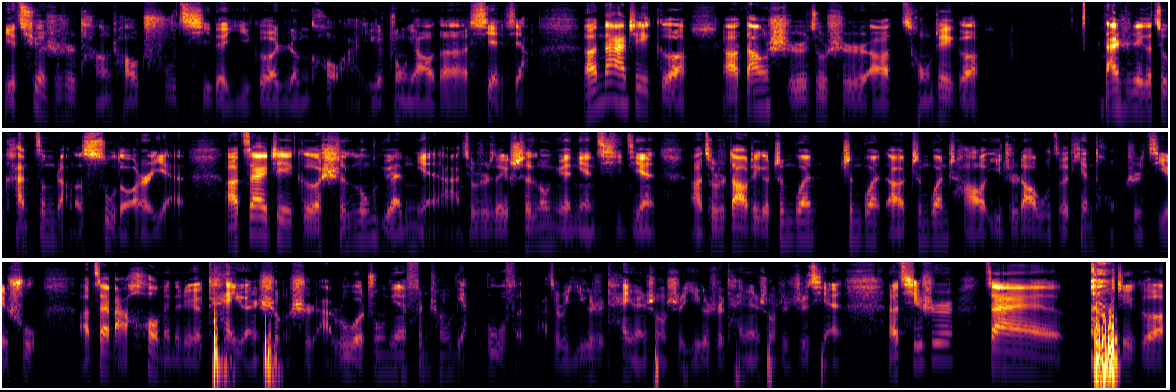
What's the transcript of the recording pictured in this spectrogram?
也确实是唐朝初期的一个人口啊一个重要的现象啊。那这个啊，当时就是啊，从这个。但是这个就看增长的速度而言啊，在这个神龙元年啊，就是这个神龙元年期间啊，就是到这个贞观贞观呃贞观朝一直到武则天统治结束啊，再把后面的这个开元盛世啊，如果中间分成两部分啊，就是一个是开元盛世，一个是开元盛世之前啊，其实在。这个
